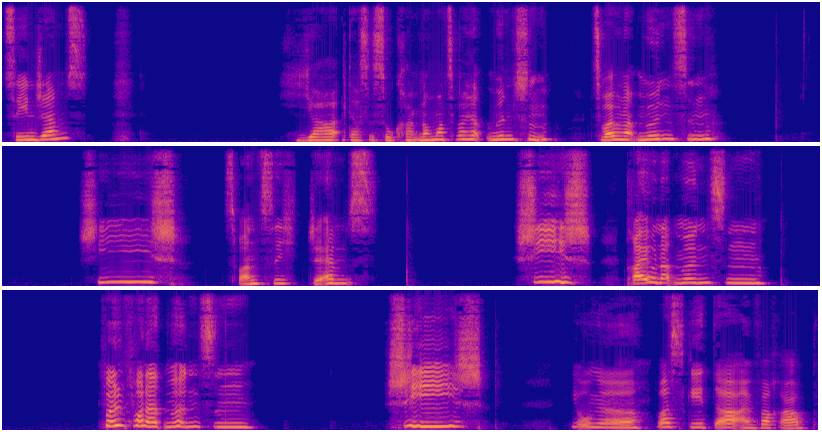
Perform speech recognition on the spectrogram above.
10 Gems. Ja, das ist so krank. Nochmal 200 Münzen. 200 Münzen. Sheesh. 20 Gems. Sheesh. 300 Münzen. 500 Münzen. Sheesh. Junge, was geht da einfach ab?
